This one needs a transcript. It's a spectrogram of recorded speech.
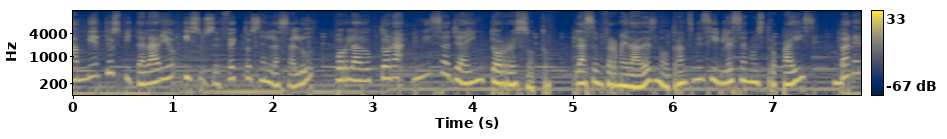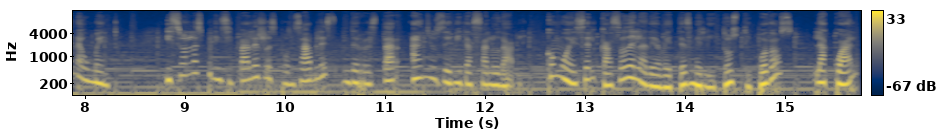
Ambiente hospitalario y sus efectos en la salud por la doctora Nisa Yain Torres Soto. Las enfermedades no transmisibles en nuestro país van en aumento y son las principales responsables de restar años de vida saludable, como es el caso de la diabetes mellitus tipo 2, la cual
